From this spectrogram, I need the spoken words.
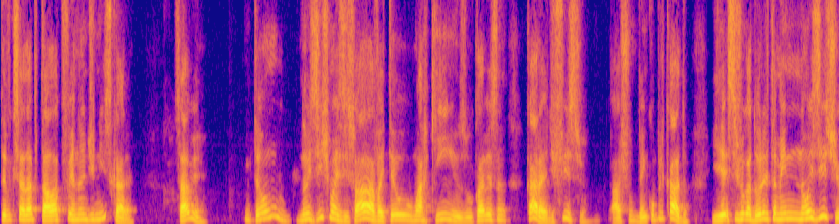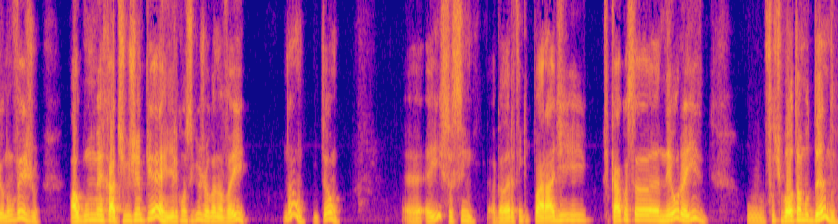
teve que se adaptar lá com o Fernando Diniz, cara. Sabe? Então, não existe mais isso. Ah, vai ter o Marquinhos, o Kleber. Cara, é difícil. Acho bem complicado. E esse jogador, ele também não existe. Eu não vejo algum no mercado. Tinha o Jean-Pierre, ele conseguiu jogar no Havaí? Não. Então, é, é, isso, assim. A galera tem que parar de ficar com essa neura aí. O futebol tá mudando.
